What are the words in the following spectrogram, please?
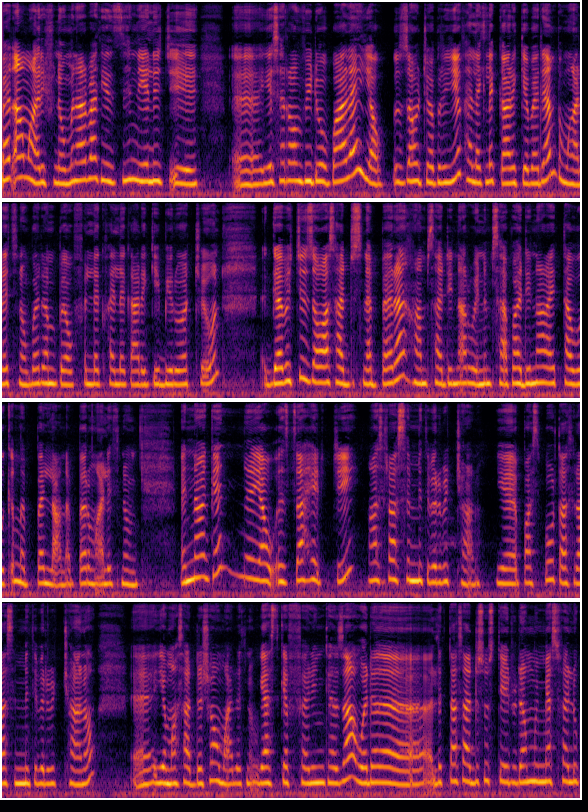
በጣም አሪፍ ነው። ምናልባት የዚህን የልጅ የሰራውን ቪዲዮ ባላይ ያው እዛው ጀብርዬ ፈለግለግ አርጌ በደንብ ማለት ነው በደንብ ያው ፈለግ ፈለግ አርጌ ቢሮቸውን ገብቼ እዛው አሳድስ ነበረ። ሀምሳ ዲናር ወይንም ሰባ ዲናር አይታወቅም እበላ ነበር ማለት ነው። እና ግን ያው እዛ ሄጄ አስራ ስምንት ብር ብቻ ነው የፓስፖርት አስራ ስምንት ብር ብቻ ነው የማሳደሻው ማለት ነው ያስከፈሉኝ። ከዛ ወደ ልታሳድሱ ስትሄዱ ደግሞ የሚያስፈልጉ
